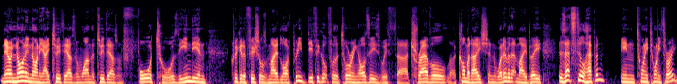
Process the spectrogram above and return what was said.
Now, in 1998, 2001, the 2004 tours, the Indian cricket officials made life pretty difficult for the touring Aussies with uh, travel, accommodation, whatever that may be. Does that still happen in 2023?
